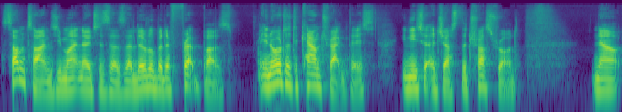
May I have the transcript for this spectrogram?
Sometimes you might notice there's a little bit of fret buzz. In order to counteract this, you need to adjust the truss rod. Now,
